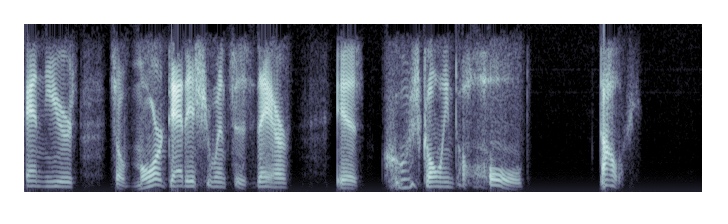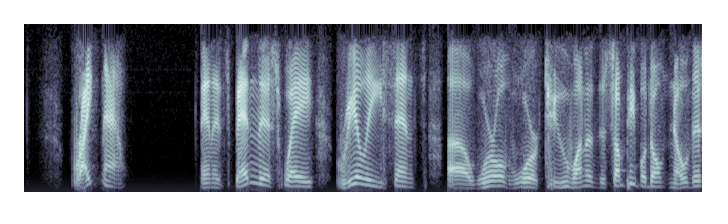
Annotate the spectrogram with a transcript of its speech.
10 years. So more debt issuance is there is who's going to hold dollars. Right now, and it's been this way really since uh, World War II. One of the some people don't know this.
